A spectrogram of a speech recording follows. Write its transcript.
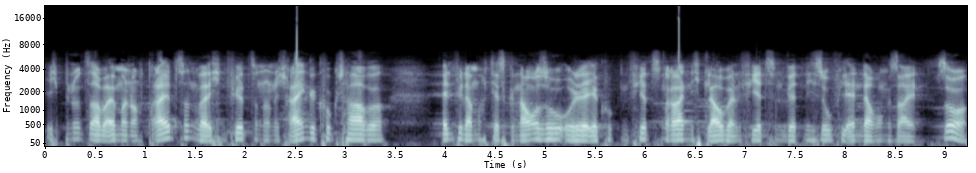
ich benutze aber immer noch 13, weil ich in 14 noch nicht reingeguckt habe. Entweder macht ihr es genauso oder ihr guckt in 14 rein. Ich glaube, in 14 wird nicht so viel Änderung sein. So,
